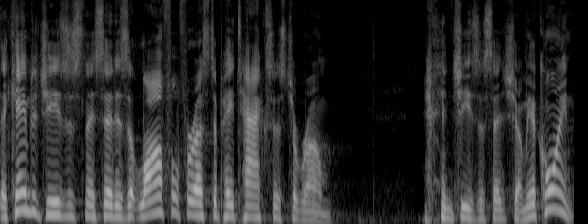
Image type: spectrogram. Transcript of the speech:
they came to Jesus and they said, Is it lawful for us to pay taxes to Rome? And Jesus said, Show me a coin.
